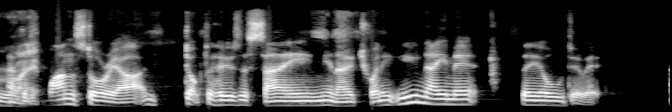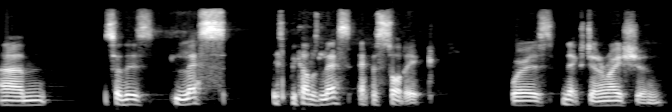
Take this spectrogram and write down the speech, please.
Right. one story arc. Doctor Who's the same, you know, 20, you name it, they all do it. Um, so there's less, it becomes less episodic, whereas Next Generation,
